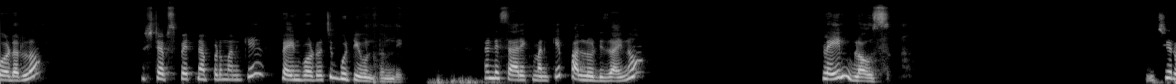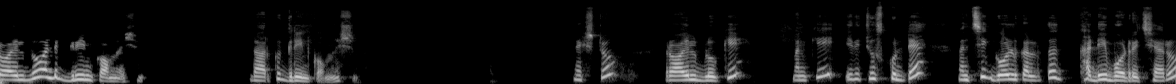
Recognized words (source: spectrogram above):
బోర్డర్లో స్టెప్స్ పెట్టినప్పుడు మనకి ప్లెయిన్ బోర్డర్ వచ్చి బుటీ ఉంటుంది. అండ్ శారీకి మనకి పళ్ళు డిజైను ప్లెయిన్ బ్లౌజ్. మంచి royal blue and green combination dark green combination. Next royal బ్లూకి మనకి ఇది చూసుకుంటే మంచి గోల్డ్ కలర్తో కడ్డీ బోర్డర్ ఇచ్చారు.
